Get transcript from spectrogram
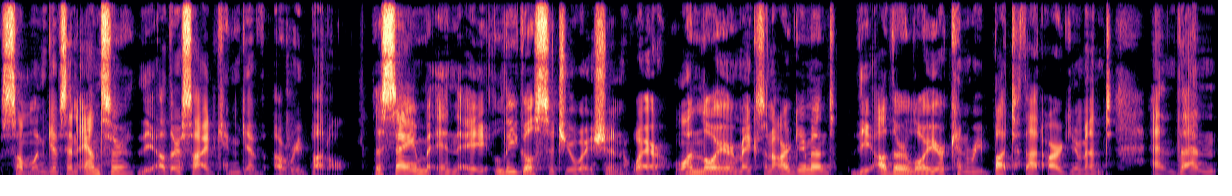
someone gives an answer, the other side can give a rebuttal. The same in a legal situation where one lawyer makes an argument, the other lawyer can rebut that argument, and then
